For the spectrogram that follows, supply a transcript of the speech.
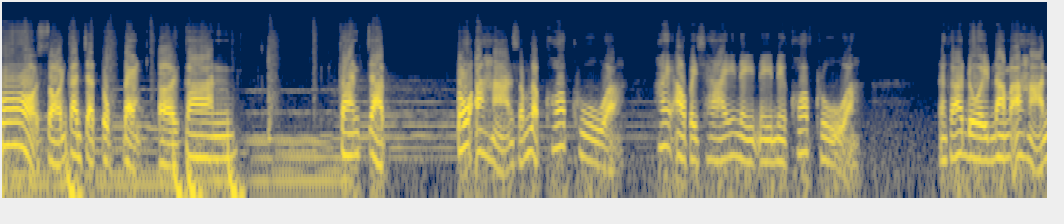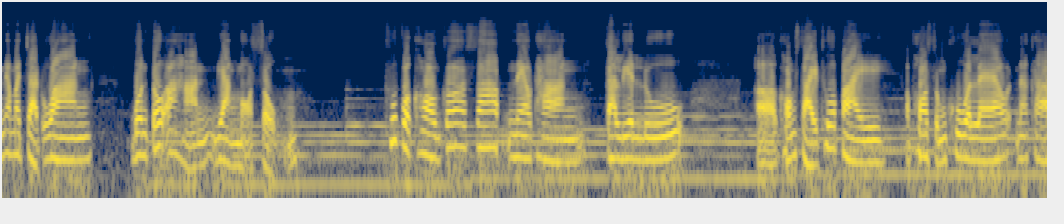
ก็สอนการจัดตกแต่งการการจัดโต๊ะอาหารสำหรับครอบครัว ให้เอาไปใช้ในในในครอบครัวนะคะโดยนำอาหารเนี่ยมาจัดวาง บนโต๊ะอาหารอย่างเหมาะสม ผู้ปกครองก็ทราบแนวทางการเรียนรู้ของสายทั่วไปพอสมควรแล้วนะคะ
